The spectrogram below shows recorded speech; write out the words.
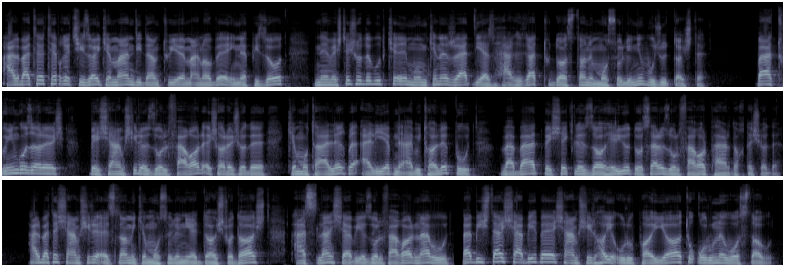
البته طبق چیزایی که من دیدم توی منابع این اپیزود نوشته شده بود که ممکنه ردی از حقیقت تو داستان موسولینی وجود داشته. بعد تو این گزارش به شمشیر زلفقار اشاره شده که متعلق به علی ابن ابی طالب بود و بعد به شکل ظاهری و دو سر زلفقار پرداخته شده. البته شمشیر اسلامی که موسولینی داشت رو داشت اصلا شبیه زلفقار نبود و بیشتر شبیه به شمشیرهای اروپایی تو قرون وسطا بود.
